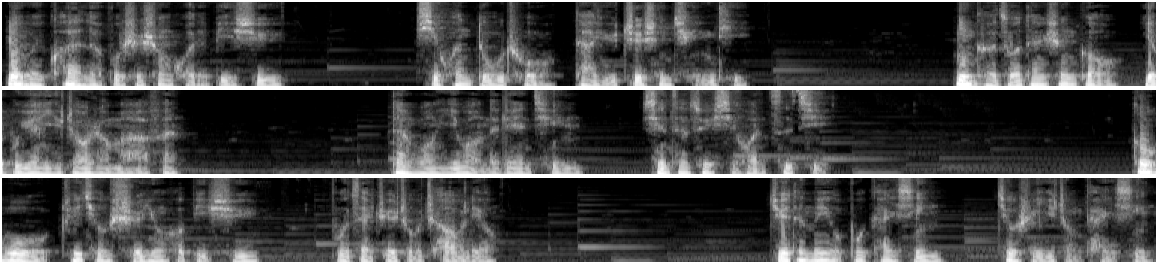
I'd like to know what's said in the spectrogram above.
认为快乐不是生活的必须，喜欢独处大于置身群体，宁可做单身狗也不愿意招惹麻烦。淡忘以往的恋情，现在最喜欢自己。购物追求实用和必须，不再追逐潮流。觉得没有不开心，就是一种开心。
